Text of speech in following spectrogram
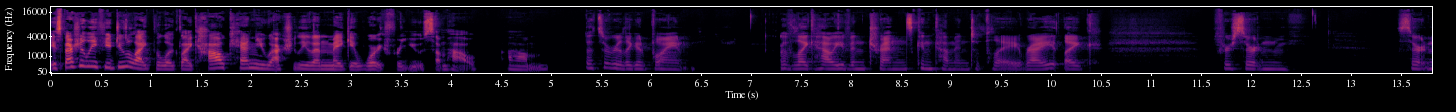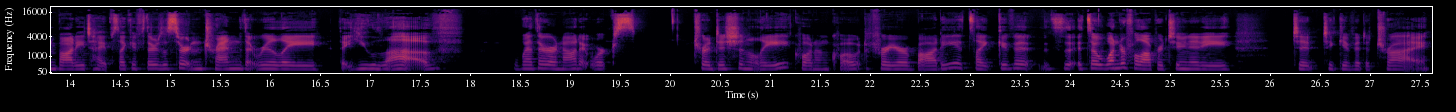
especially if you do like the look like how can you actually then make it work for you somehow? Um that's a really good point of like how even trends can come into play, right? Like for certain certain body types. Like if there's a certain trend that really that you love, whether or not it works traditionally, quote unquote, for your body, it's like give it it's it's a wonderful opportunity to to give it a try.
